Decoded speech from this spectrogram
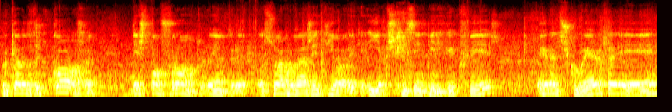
porque ela decorre deste confronto entre a sua abordagem teórica e a pesquisa empírica que fez, a grande descoberta é,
